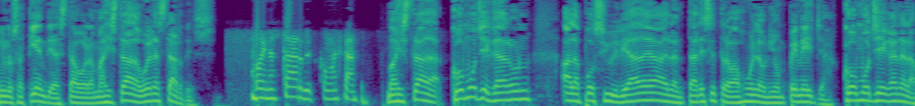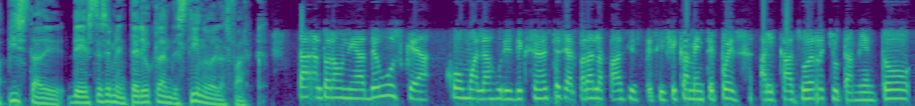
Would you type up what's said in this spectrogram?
y nos atiende a esta hora. Magistrada, buenas tardes. Buenas tardes, ¿cómo están? Magistrada, ¿cómo llegaron a la posibilidad de adelantar ese trabajo en la Unión Penella? ¿Cómo llegan a la pista de, de este cementerio clandestino de las FARC? Tanto a la unidad de búsqueda como a la Jurisdicción Especial para la Paz y específicamente pues al caso de reclutamiento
